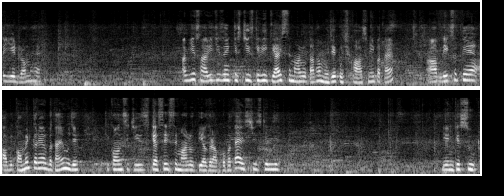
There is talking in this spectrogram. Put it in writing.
तो ये ड्रम है। अब ये सारी चीज़ें किस चीज़ के लिए क्या इस्तेमाल होता था, मुझे कुछ ख़ास नहीं पता है। आप देख सकते हैं, आप कमेंट करें और बताएँ मुझे कि कौन सी चीज़ कैसे इस्तेमाल होती है अगर आपको पता है इस चीज़ के लिए। ये इनके सूट।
